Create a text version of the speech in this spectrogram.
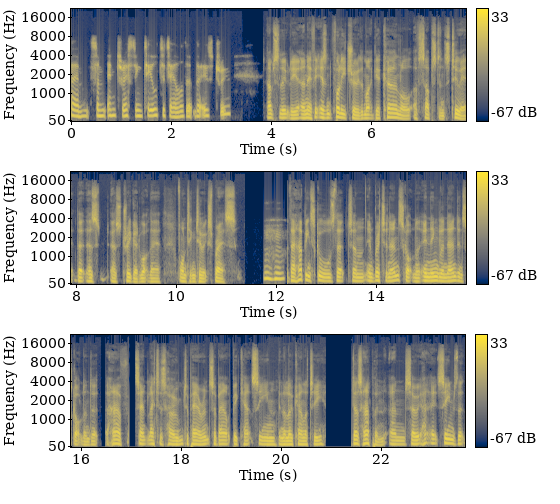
um, some interesting tale to tell that, that is true. Absolutely, and if it isn't fully true, there might be a kernel of substance to it that has has triggered what they're wanting to express. Mm-hmm. There have been schools that um, in Britain and Scotland, in England and in Scotland, that have sent letters home to parents about big cats seen in the locality does happen. And so it, it, seems that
